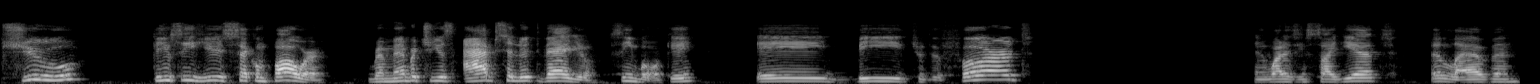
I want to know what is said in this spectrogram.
2, can you see here is second power? Remember to use absolute value symbol, okay? A, B to the third, and what is inside yet? 11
